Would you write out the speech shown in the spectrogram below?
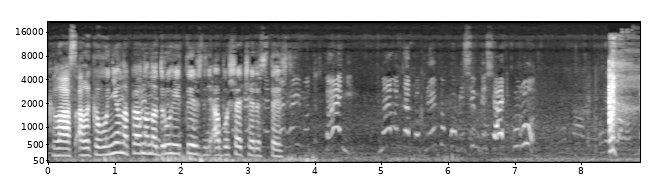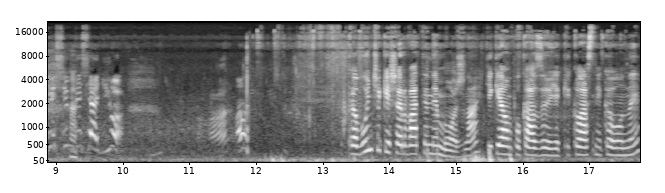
Клас, але кавунів, напевно, на другий тиждень або ще через тиждень. Пані, в мене та покрика по 80 корун. 80 йо. Кавунчики ще рвати не можна, тільки я вам показую, які класні кавуни.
